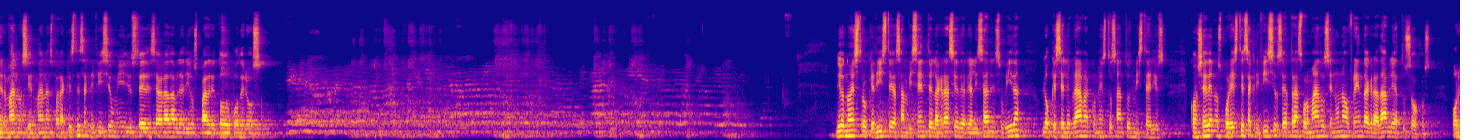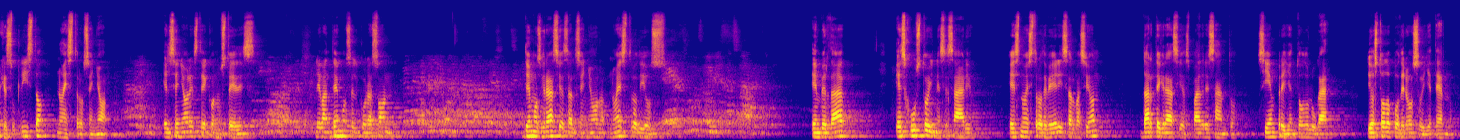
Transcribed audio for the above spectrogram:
Hermanos y hermanas para que este sacrificio mío de ustedes sea agradable a Dios Padre Todopoderoso. Dios nuestro que diste a San Vicente la gracia de realizar en su vida lo que celebraba con estos santos misterios. Concédenos por este sacrificio ser transformados en una ofrenda agradable a tus ojos por Jesucristo nuestro Señor. El Señor esté con ustedes. Levantemos el corazón. Demos gracias al Señor nuestro Dios. En verdad es justo y necesario, es nuestro deber y salvación darte gracias, Padre Santo, siempre y en todo lugar, Dios Todopoderoso y Eterno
